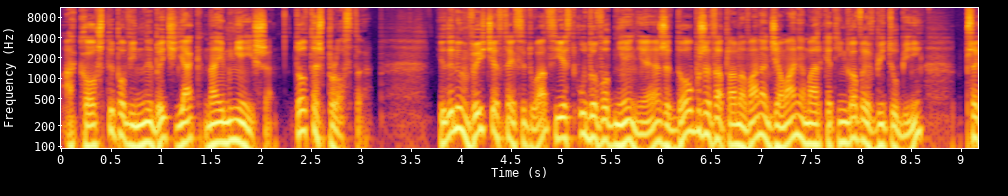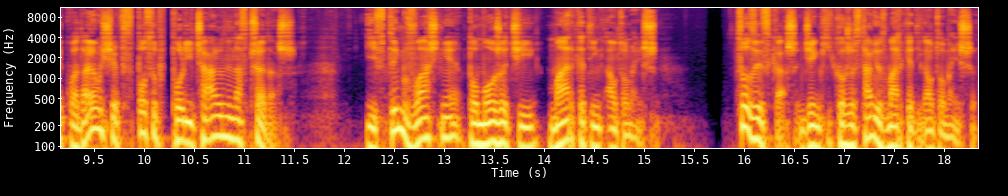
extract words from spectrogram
a koszty powinny być jak najmniejsze. To też proste. Jedynym wyjściem z tej sytuacji jest udowodnienie, że dobrze zaplanowane działania marketingowe w B2B przekładają się w sposób policzalny na sprzedaż. I w tym właśnie pomoże Ci Marketing Automation. Co zyskasz dzięki korzystaniu z Marketing Automation?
